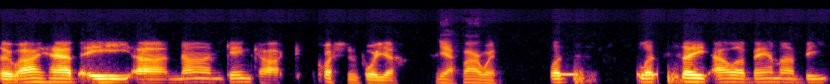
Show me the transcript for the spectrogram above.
so I have a uh, non-Gamecock question for you. Yeah, fire away. Let's let's say Alabama beats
